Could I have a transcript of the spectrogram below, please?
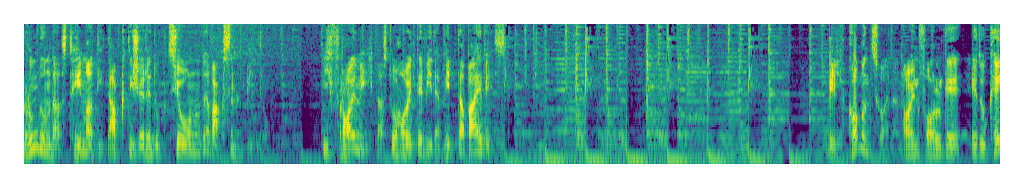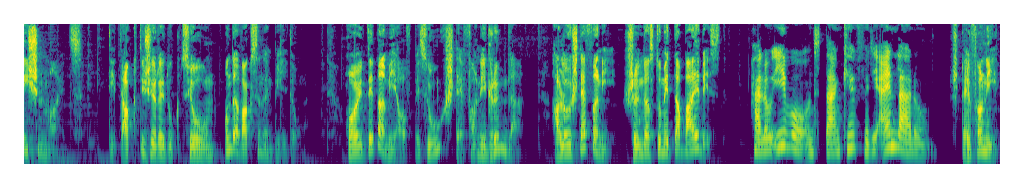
rund um das Thema didaktische Reduktion und Erwachsenenbildung. Ich freue mich, dass du heute wieder mit dabei bist. Willkommen zu einer neuen Folge Education Minds, didaktische Reduktion und Erwachsenenbildung. Heute bei mir auf Besuch Stefanie Gründler. Hallo Stefanie, schön, dass du mit dabei bist. Hallo Ivo und danke für die Einladung. Stefanie,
